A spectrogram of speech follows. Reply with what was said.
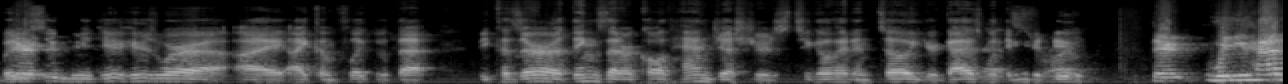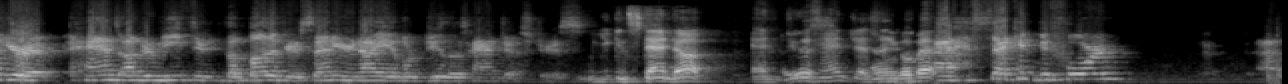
But you see, here, here's where I, I conflict with that because there are things that are called hand gestures to go ahead and tell your guys what they That's need to right. do. There, when you have your hands underneath your, the butt of your center, you're not able to do those hand gestures. You can stand up and do Yes. a hand And gesture. then go back. A second before, I,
